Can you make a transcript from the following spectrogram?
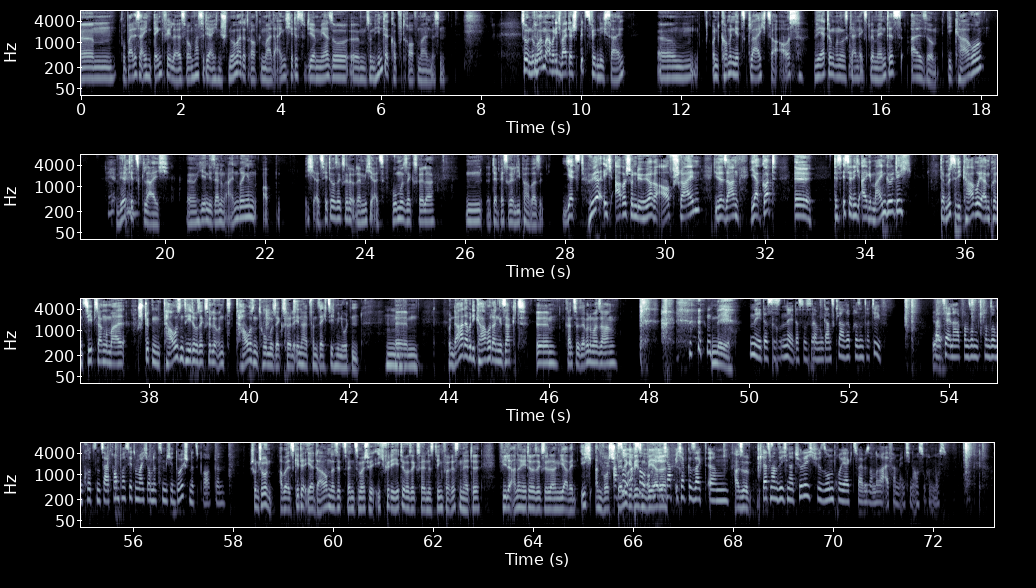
Ähm, wobei das eigentlich ein Denkfehler ist. Warum hast du dir eigentlich einen Schnurrbart da drauf gemalt? Eigentlich hättest du dir mehr so ähm, so einen Hinterkopf draufmalen müssen. So, nun wollen wir aber nicht weiter spitzfindig sein ähm, und kommen jetzt gleich zur Auswertung unseres kleinen Experimentes. Also, die Caro wird jetzt gleich äh, hier in die Sendung einbringen, ob ich als Heterosexueller oder mich als Homosexueller der bessere Liebhaber sind. Jetzt höre ich aber schon die Hörer aufschreien, die da sagen, ja Gott, äh, das ist ja nicht allgemeingültig. Da müsste die Caro ja im Prinzip, sagen wir mal, Stücken 1000 Heterosexuelle und 1000 Homosexuelle innerhalb von 60 Minuten. Ähm, und da hat aber die Caro dann gesagt, ähm, kannst du selber nochmal sagen? nee. Nee, das ist, nee, das ist ähm, ganz klar repräsentativ. Weil es ja innerhalb von so, einem- von so einem kurzen Zeitraum passiert und weil ich auch eine ziemliche Durchschnittsbraut bin. Schon schon, aber es geht ja eher darum, dass jetzt, wenn zum Beispiel ich für die Heterosexuellen das Ding verrissen hätte, viele andere Heterosexuelle sagen, ja, wenn ich an so, Stelle ach gewesen so, okay. wäre, Ich habe ich hab gesagt, ähm, also dass man sich natürlich für so ein Projekt zwei besondere Alpha-Männchen aussuchen muss.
